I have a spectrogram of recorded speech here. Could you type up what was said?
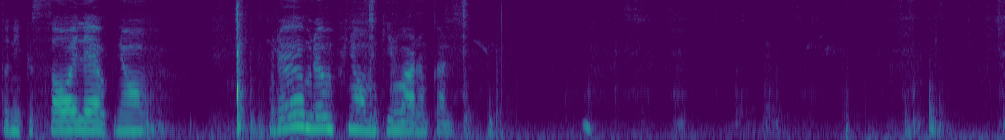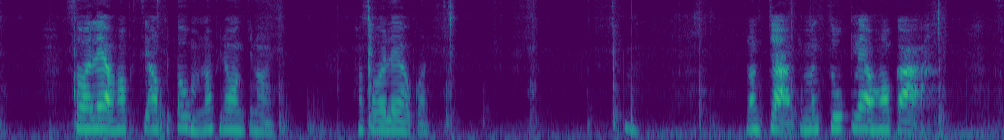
ตัว นี้ก็ซอยแล้วพี่น้อง มาเด้อมาเด้อพี่น้องมากินวานำกันซอยแล้วเขาก็สิเอาไปต้มเนาะพี่น้องจะหน่อยเขาซอยแล้วก่อน หลังจากที่มันซุกแล้วเขาก็สิ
